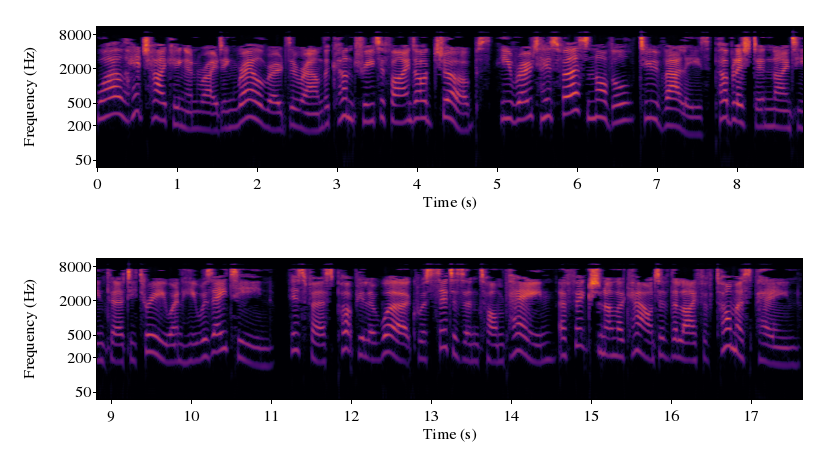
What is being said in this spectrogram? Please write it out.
While hitchhiking and riding railroads around the country to find odd jobs, he wrote his first novel, Two Valleys, published in 1933 when he was 18. His first popular work was Citizen Tom Paine, a fictional account of the life of Thomas Paine.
